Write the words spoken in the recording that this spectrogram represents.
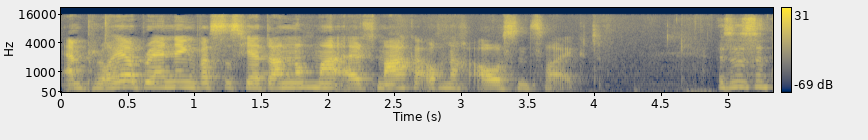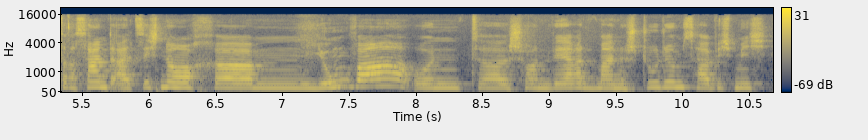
Employer Branding, was es ja dann nochmal als Marke auch nach außen zeigt? Es ist interessant, als ich noch ähm, jung war und äh, schon während meines Studiums habe ich mich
